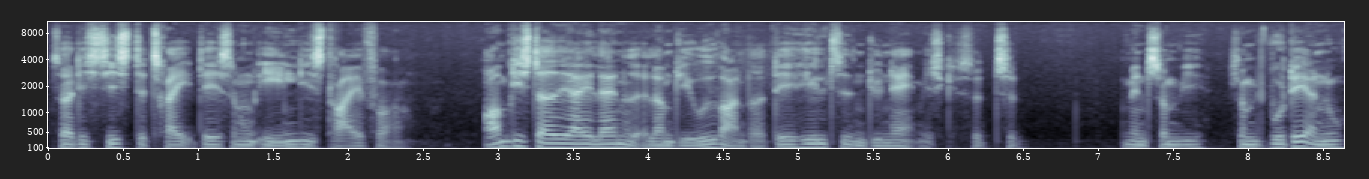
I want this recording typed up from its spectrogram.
så er de sidste tre, det er sådan nogle enlige strejfer. Om de stadig er i landet, eller om de er udvandret, det er hele tiden dynamisk. Så, så, men som vi, som vi vurderer nu,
